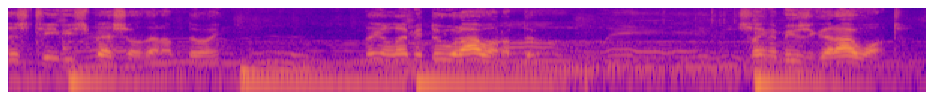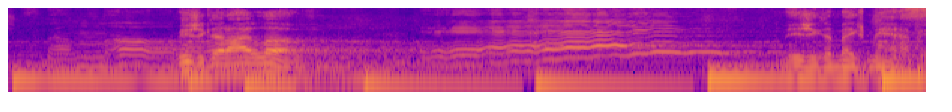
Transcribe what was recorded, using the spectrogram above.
this TV special that I'm doing. They're gonna let me do what I want to do. Sing the music that I want, music that I love, music that makes me happy.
